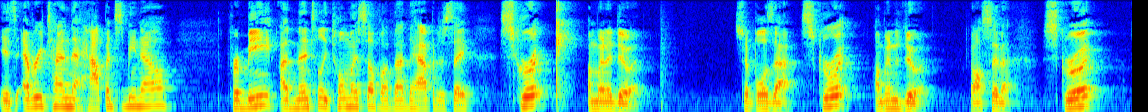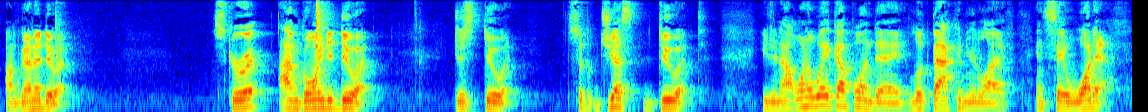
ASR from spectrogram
is every time that happens to me now, for me, I've mentally told myself I've had to happen to say, screw it, I'm going to do it. Simple as that. Screw it, I'm going to do it. I'll say that. Screw it, I'm going to do it. Screw it, I'm going to do it. Just do it. Simple, just do it. You do not want to wake up one day, look back in your life, and say, what if?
